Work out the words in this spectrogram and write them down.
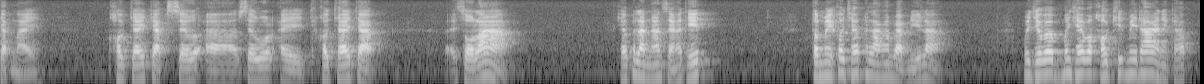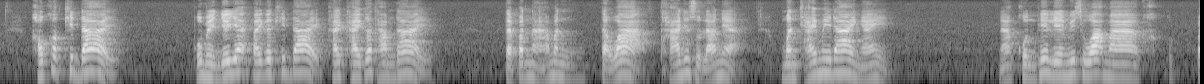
จากไหน เขาใช้จากเซลล์เอ่อเซลล์ไอเขาใช้จากโซล่าใช้พลังงานแสงอาทิตย์ทำไมเขาใช้พลังงานแบบนี้ล่ะ ไม่ใช่ว่าไม่ใช่ว่าเขาคิดไม่ได้นะครับ เขาก็คิดได้ ผมเห็นเยอะแยะไปก็คิดได้ ใคร ๆก็ทำได้ แต่ปัญหามันแต่ว่าท้ายที่สุดแล้วเนี่ย มันใช้ไม่ได้ไงนะคนที่เรียนวิศวะมาไป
